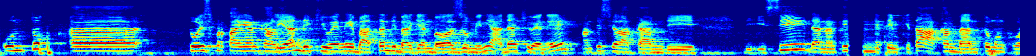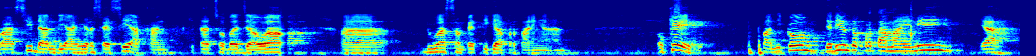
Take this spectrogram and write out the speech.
untuk uh, tulis pertanyaan kalian di Q&A button di bagian bawah Zoom ini ada Q&A. Nanti silakan di diisi dan nanti tim kita akan bantu mengkurasi dan di akhir sesi akan kita coba jawab uh, 2 sampai 3 pertanyaan. Oke, okay, Pak Niko. Jadi untuk pertama ini ya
